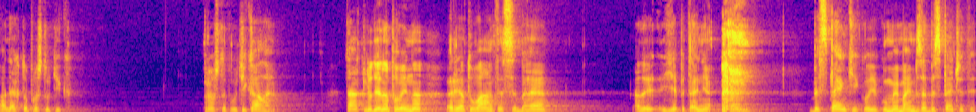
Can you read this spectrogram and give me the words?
А дехто просто втік. Просто повтікали. Так, людина повинна рятувати себе, але є питання безпеки, яку ми маємо забезпечити.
